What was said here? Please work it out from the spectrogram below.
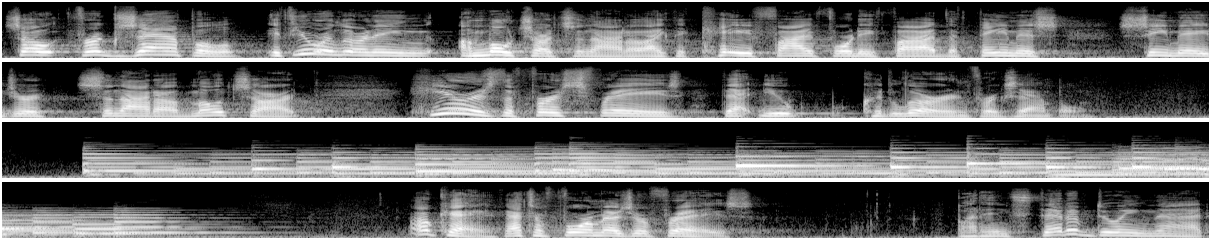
So, for example, if you were learning a Mozart sonata, like the K545, the famous C major sonata of Mozart, here is the first phrase that you could learn, for example. Okay, that's a four measure phrase. But instead of doing that,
